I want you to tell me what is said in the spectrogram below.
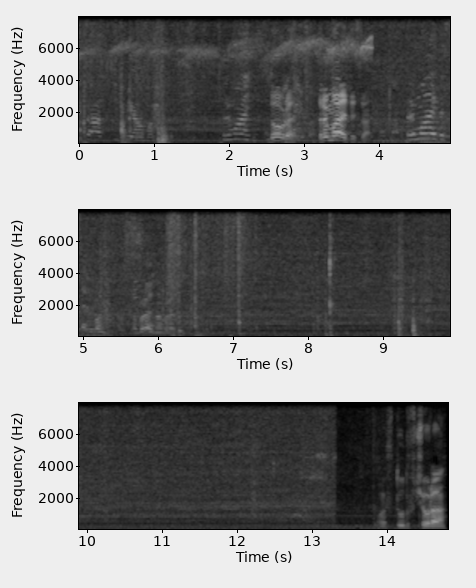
и так, и прямо. Тримайтеся. Добре, тримайтеся. Тримайтеся. Обережно, обережно. Ось тут вчора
